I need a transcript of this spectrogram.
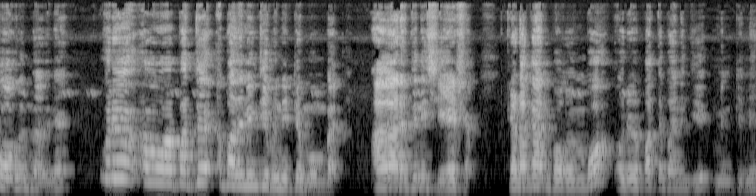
പോകുന്നതിന് ഒരു പത്ത് പതിനഞ്ച് മിനിറ്റ് മുമ്പ് ആഹാരത്തിന് ശേഷം കിടക്കാൻ പോകുമ്പോൾ ഒരു പത്ത് പതിനഞ്ച് മിനിറ്റിന്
